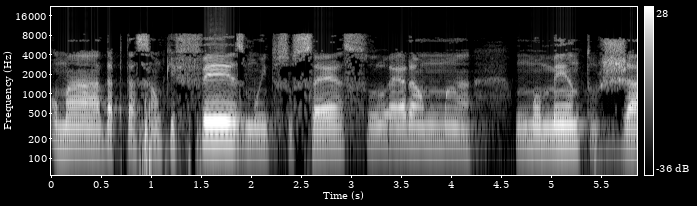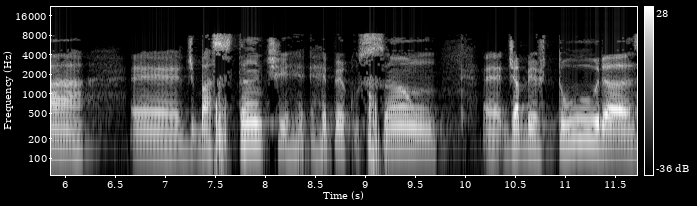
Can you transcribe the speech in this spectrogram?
uma adaptação que fez muito sucesso, era uma, um momento já é, de bastante repercussão, é, de aberturas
